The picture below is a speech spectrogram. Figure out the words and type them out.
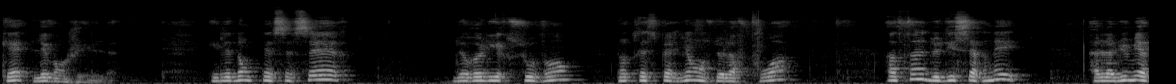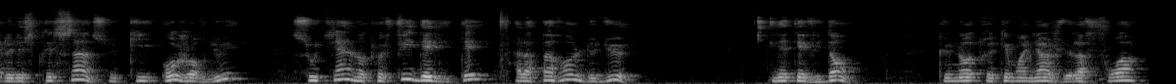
qu'est l'Évangile. Il est donc nécessaire de relire souvent notre expérience de la foi afin de discerner à la lumière de l'Esprit Saint ce qui, aujourd'hui, soutient notre fidélité à la parole de Dieu. Il est évident que notre témoignage de la foi,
